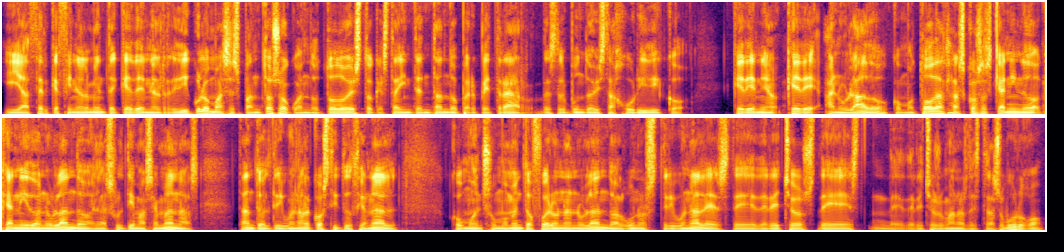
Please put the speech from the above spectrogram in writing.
y hacer que finalmente quede en el ridículo más espantoso cuando todo esto que está intentando perpetrar desde el punto de vista jurídico quede, anulado, como todas las cosas que han, ido, que han ido anulando en las últimas semanas, tanto el Tribunal Constitucional como en su momento fueron anulando algunos tribunales de derechos, de, derechos humanos de Estrasburgo.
